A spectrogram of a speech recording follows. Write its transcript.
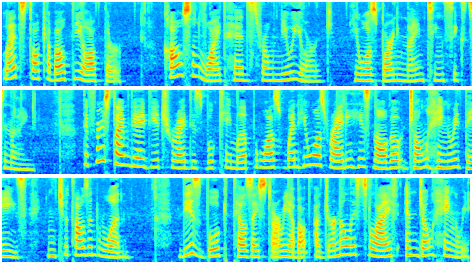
let's talk about the author. Colson Whitehead is from New York. He was born in 1969. The first time the idea to write this book came up was when he was writing his novel John Henry Days in 2001. This book tells a story about a journalist's life and John Henry,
